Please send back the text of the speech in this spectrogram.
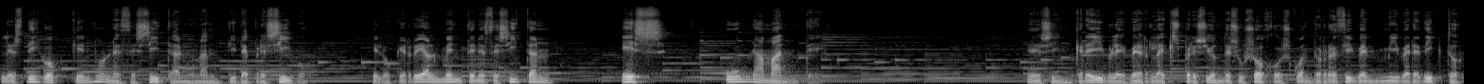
les digo que no necesitan un antidepresivo, que lo que realmente necesitan es un amante. Es increíble ver la expresión de sus ojos cuando reciben mi veredicto.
